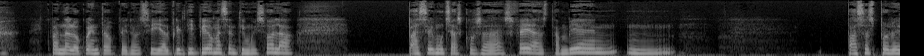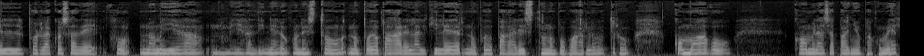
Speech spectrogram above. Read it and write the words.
cuando lo cuento, pero sí, al principio me sentí muy sola. Pasé muchas cosas feas también. Mm, pasas por el por la cosa de jo, no me llega no me llega el dinero con esto no puedo pagar el alquiler no puedo pagar esto no puedo pagar lo otro cómo hago cómo me las apaño para comer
